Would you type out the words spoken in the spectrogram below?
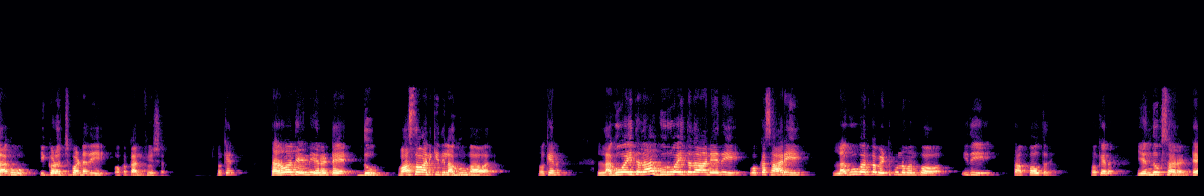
లఘువు ఇక్కడ వచ్చి పడ్డది ఒక కన్ఫ్యూషన్ ఓకే? తర్వాత ఏంది అని అంటే దు. వాస్తవానికి ఇది లఘువు కావాలి. ఓకేనా? లఘువైతుందా గురువు అవుతుందా అనేది ఒక్కసారి లఘువు కనుక పెట్టుకున్నాం అనుకో ఇది తప్పు అవుతుంది ఓకేనా? ఎందుకు సార్ అంటే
